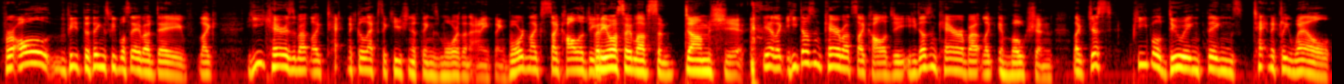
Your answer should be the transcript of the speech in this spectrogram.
for all the things people say about Dave, like, he cares about, like, technical execution of things more than anything. Borden likes psychology. But he also loves some dumb shit. Yeah, like he doesn't care about psychology. He doesn't care about like emotion. Like just people doing things technically well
